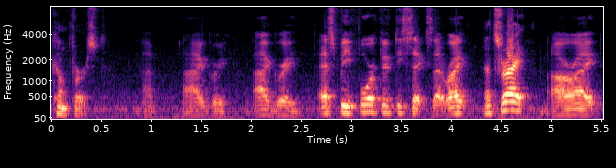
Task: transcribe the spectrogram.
come first. I, I agree. I agree. SB 456, is that right? That's right. All right.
